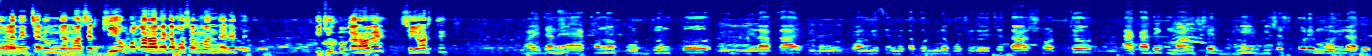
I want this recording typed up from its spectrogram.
তুলে দিচ্ছে রমজান মাসের কি উপকার হবে এটা মুসলমানদের এতে? কিছু উপকার হবে সেই অর্থে? ভাইজান এখনও পর্যন্ত এই এলাকায় তৃণমূল কংগ্রেসের নেতাকর্মীরা বসে রয়েছে। তার সত্ত্বেও একাধিক মানুষের ভিড় বিশেষ করে মহিলাদের।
